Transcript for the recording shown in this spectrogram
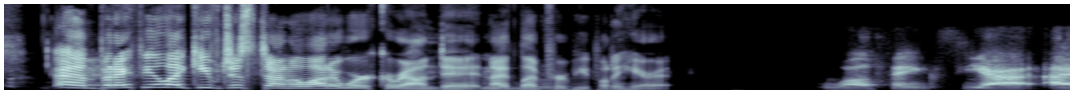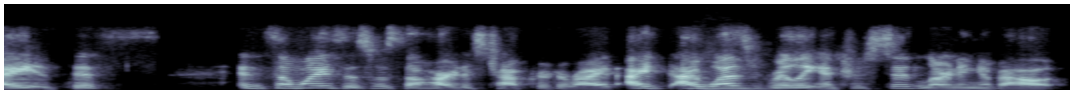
um, but i feel like you've just done a lot of work around it and i'd love for mm-hmm. people to hear it well thanks yeah i this in some ways this was the hardest chapter to write i i mm-hmm. was really interested learning about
